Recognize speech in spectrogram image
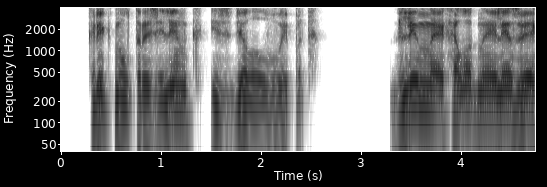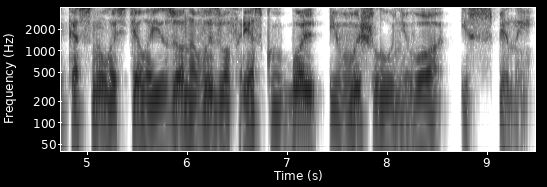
— крикнул Тразелинг и сделал выпад. Длинное холодное лезвие коснулось тела Изона, вызвав резкую боль, и вышло у него из спины.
